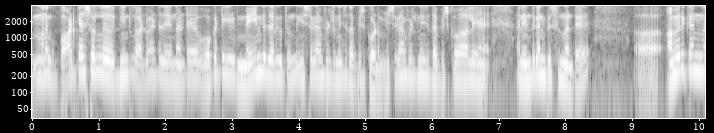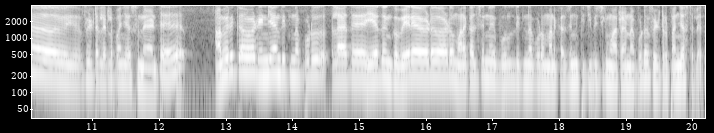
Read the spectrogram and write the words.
మనకు పాడ్కాస్ట్ వల్ల దీంట్లో అడ్వాంటేజ్ ఏంటంటే ఒకటి మెయిన్గా జరుగుతుంది ఇన్స్టాగ్రామ్ ఫిల్టర్ నుంచి తప్పించుకోవడం. ఇన్స్టాగ్రామ్ ఫిల్టర్ నుంచి తప్పించుకోవాలి అని ఎందుకు అనిపిస్తుందంటే అమెరికన్ ఫిల్టర్లు ఎట్లా పనిచేస్తున్నాయంటే అమెరికా వాడు ఇండియాని తిట్టినప్పుడు లేకపోతే ఏదో ఇంకో వేరే వాడు వాడు మన కల్చర్ని బూలు తిట్టినప్పుడు మన కల్చర్ని పిచ్చి పిచ్చికి మాట్లాడినప్పుడు ఫిల్టర్ పనిచేస్తలేదు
